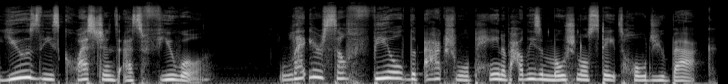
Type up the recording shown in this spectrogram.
Use these questions as fuel. Let yourself feel the actual pain of how these emotional states hold you back.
